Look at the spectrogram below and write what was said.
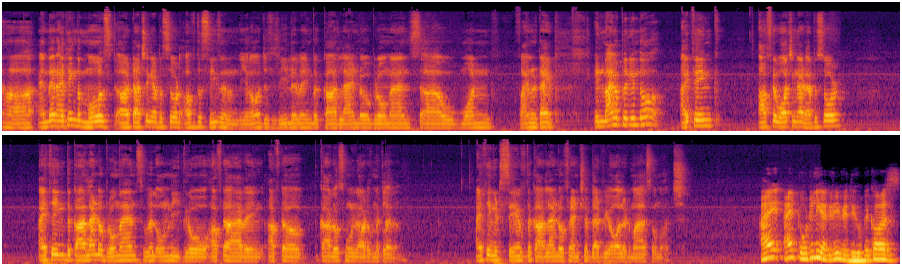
Uh, and then I think the most uh, touching episode of the season, you know, just reliving the Carlando bromance uh, one final time. In my opinion, though, I think after watching that episode, I think the Carlando bromance will only grow after having after Carlos moving out of McLaren. I think it saved the Carlando friendship that we all admire so much. I I totally agree with you because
